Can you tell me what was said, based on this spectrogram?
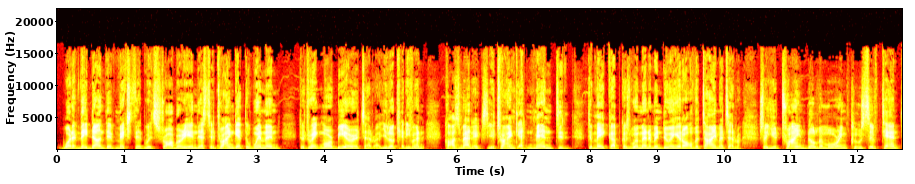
What have they done? They've mixed it with strawberry and this to try and get the women to drink more beer, etc. You look at even cosmetics. You try and get men to, to make up because women have been doing it all the time, etc. So you try and build a more inclusive tent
